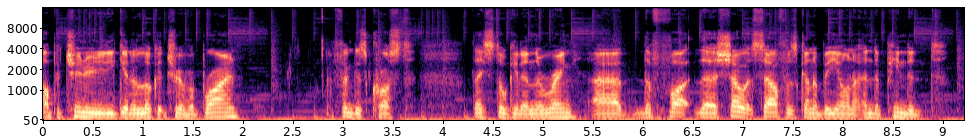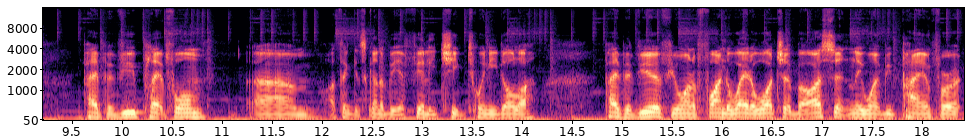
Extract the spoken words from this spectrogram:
opportunity to get a look at Trevor Bryan. Fingers crossed they still get in the ring. Uh, the fight, the show itself is going to be on an independent pay-per-view platform. Um, I think it's going to be a fairly cheap twenty dollar pay-per-view if you want to find a way to watch it. But I certainly won't be paying for it,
